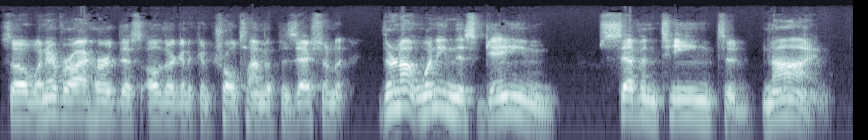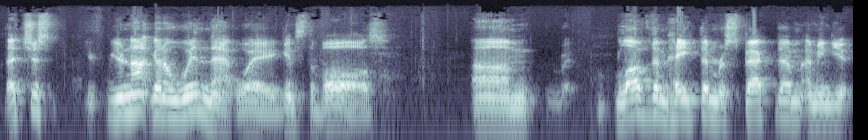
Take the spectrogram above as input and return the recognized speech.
So whenever I heard this, oh, they're going to control time of possession, they're not winning this game 17 to 9. That's just you're not going to win that way against the Vols. Um, love them, hate them, respect them. I mean, you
